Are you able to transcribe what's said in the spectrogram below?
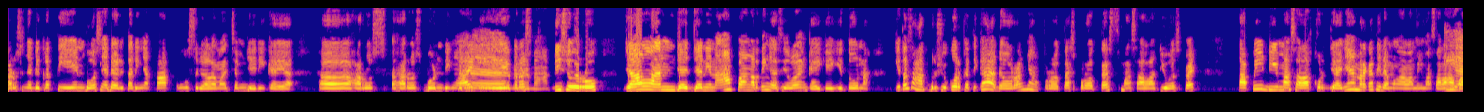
harus ngedeketin, bosnya dari tadinya kaku segala macem jadi kayak eh, harus harus bonding lagi, bener, terus bener banget. disuruh jalan jajanin apa ngerti nggak sih lo yang kayak kayak gitu. Nah, kita sangat bersyukur ketika ada orang yang protes-protes masalah di ospek tapi di masalah kerjanya mereka tidak mengalami masalah iya apa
